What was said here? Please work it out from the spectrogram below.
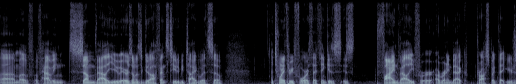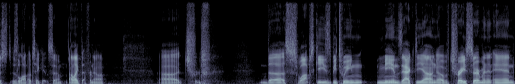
um, of of having some value. Arizona's a good offense too to be tied with, so a 23 fourth I think is is fine value for a running back prospect that you're just is a lotto ticket. So I like that for Noah. Uh, tr- the swap skis between me and Zach DeYoung of Trey Sermon and and,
